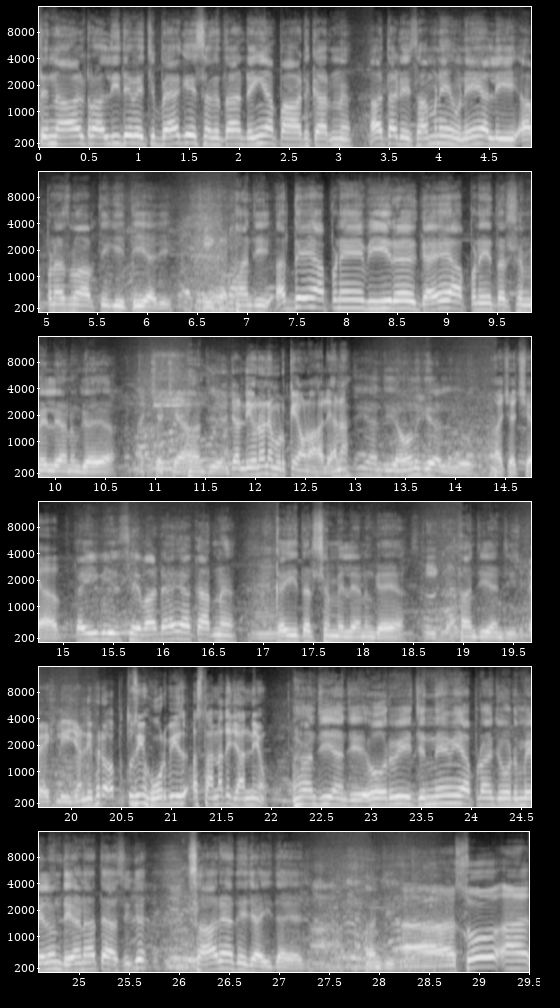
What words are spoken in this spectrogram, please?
ਤੇ ਨਾਲ ਟਰਾਲੀ ਦੇ ਵਿੱਚ ਬਹਿ ਕੇ ਸੰਗਤਾਂ ਡਈਆਂ ਪਾਠ ਕਰਨ। ਆ ਤੁਹਾਡੇ ਸਾਹਮਣੇ ਹੁਣੇ ਹਲੀ ਆਪਣਾ ਸਮਾਪਤੀ ਕੀਤੀ ਆ ਜੀ। ਹਾਂਜੀ ਅੱਧੇ ਆਪਣੇ ਵੀਰ ਗਏ ਆਪਣੇ ਦਰਸ਼ਨ ਮੇਲਿਆਂ ਨੂੰ ਗਏ ਆ। ਅੱਛਾ ਅੱਛਾ। ਹਾਂਜੀ। ਜਲਦੀ ਉਹਨਾਂ ਨੇ ਮੁੜ ਕੇ ਆਉਣਾ ਹਾਲੇ ਹਨਾ? ਜੀ ਹਾਂਜੀ ਆਉਣਗੇ ਹਲੀ ਉਹ। ਅੱਛਾ ਅੱਛਾ। ਕਈ ਵੀਰ ਸੇਵਾ ਡਏ ਆ ਕਰਨ। ਕਈ ਦਰਸ਼ਨ ਮੇਲਿਆਂ ਨੂੰ ਗਏ ਆ। ਠੀਕ ਆ। ਹਾਂਜੀ ਹਾਂਜੀ। ਸਪੈਸ਼ਲੀ ਜਾਣਦੀ ਫਿਰ ਤੁਸੀਂ ਹੋਰ ਵੀ ਅਸਥਾਨਾਂ ਤੇ ਜਾਂਦੇ ਹੋ? ਹਾਂਜੀ ਹਾਂਜੀ। ਹੋਰ ਵੀ ਜਿੰਨੇ ਵੀ ਆਪਣਾ ਜੋੜ ਮੇਲ ਹੁੰਦੇ ਆ ਨਾ ਇਤਿਹਾਸਿਕ ਸਾਰਿਆਂ ਤੇ ਜਾਈਦਾ ਆ ਜੀ। ਹਾਂਜੀ। ਅ, ਸੋ ਅ,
